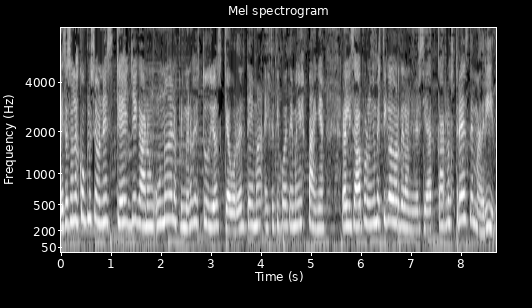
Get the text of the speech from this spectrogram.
Estas son las conclusiones que llegaron uno de los primeros estudios que aborda el tema, este tipo de tema en España, realizado por un investigador de la Universidad Carlos III de Madrid.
